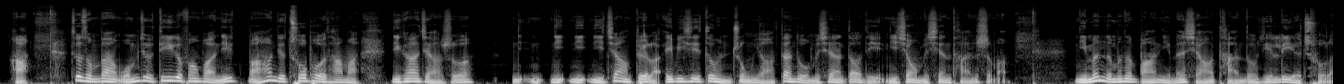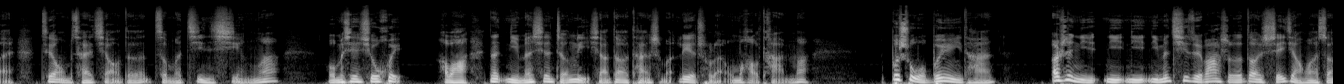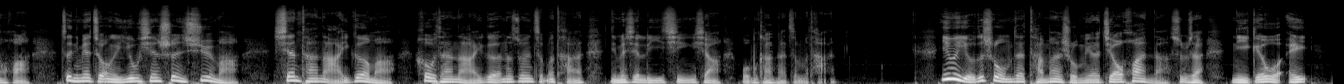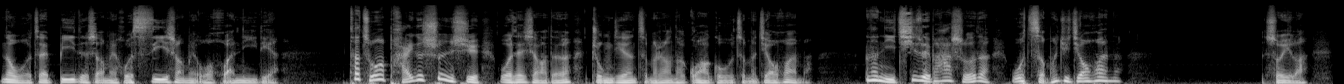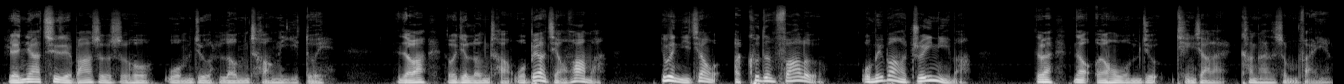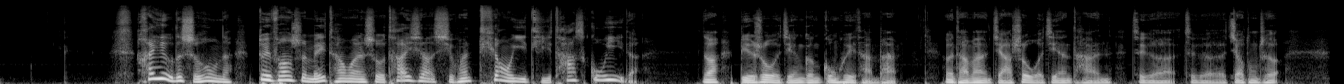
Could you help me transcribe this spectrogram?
哈，这怎么办？我们就第一个方法，你马上就戳破他嘛。你刚刚讲说，你你你你这样对了，A、B、C 都很重要，但是我们现在到底，你希望我们先谈什么？你们能不能把你们想要谈的东西列出来？这样我们才晓得怎么进行啊！我们先休会，好不好？那你们先整理一下，到底谈什么？列出来，我们好谈嘛。不是我不愿意谈，而是你、你、你、你们七嘴八舌的，到底谁讲话算话？这里面总有个优先顺序嘛，先谈哪一个嘛，后谈哪一个？那中间怎么谈？你们先理清一下，我们看看怎么谈。因为有的时候我们在谈判的时候，我们要交换的，是不是？你给我 A。那我在 B 的上面或 C 上面，我还你一点。他总要排个顺序，我才晓得中间怎么让它挂钩，怎么交换嘛。那你七嘴八舌的，我怎么去交换呢？所以了，人家七嘴八舌的时候，我们就冷场以对，你知道吧？我就冷场，我不要讲话嘛，因为你叫我 I couldn't follow，我没办法追你嘛，对吧？那然后我们就停下来看看他什么反应。还有的时候呢，对方是没谈完时候，他想喜欢跳一题，他是故意的，对吧？比如说我今天跟工会谈判，跟谈判，假设我今天谈这个这个交通车，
